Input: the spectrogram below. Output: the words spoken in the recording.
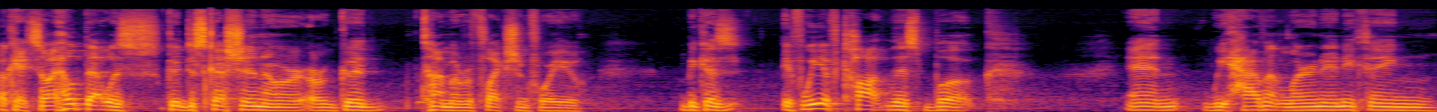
Okay, so I hope that was good discussion or, or good time of reflection for you. Because if we have taught this book and we haven't learned anything,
